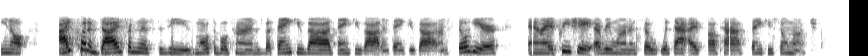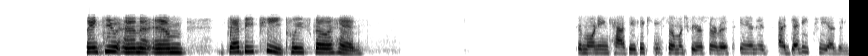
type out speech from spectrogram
you know, I could have died from this disease multiple times, but thank you, God, thank you, God, and thank you, God. I'm still here, and I appreciate everyone. And so, with that, I, I'll pass. Thank you so much. Thank you, Anna M. Debbie P., please go ahead. Good morning, Kathy. Thank you so much for your service. And it's uh, Debbie T. as in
